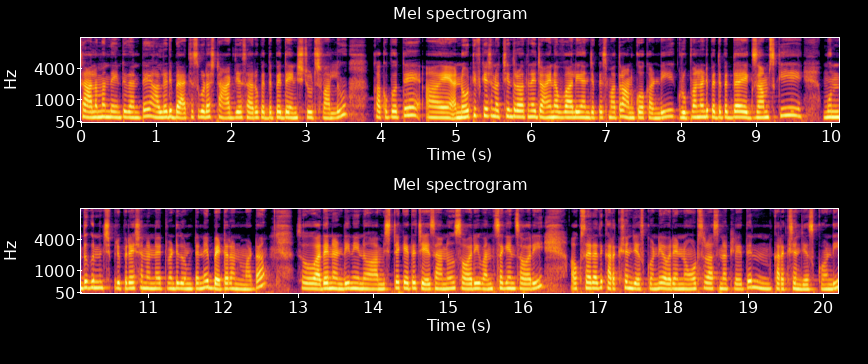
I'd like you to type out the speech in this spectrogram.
చాలామంది ఏంటిదంటే ఆల్రెడీ బ్యాచెస్ కూడా స్టార్ట్ చేశారు పెద్ద పెద్ద ఇన్స్టిట్యూట్స్ వాళ్ళు. కాకపోతే నోటిఫికేషన్ వచ్చిన తర్వాతనే జాయిన్ అవ్వాలి అని చెప్పేసి మాత్రం అనుకోకండి. గ్రూప్ వన్ లాంటి పెద్ద పెద్ద ఎగ్జామ్స్కి ముందు నుంచి ప్రిపరేషన్ అనేటువంటిది ఉంటేనే బెటర్ అనమాట సో అదేనండి నేను ఆ మిస్టేక్ అయితే చేశాను. Sorry once again sorry. ఒకసారి అది కరెక్షన్ చేసుకోండి. ఎవరైనా నోట్స్ రాసినట్లయితే కరెక్షన్ చేసుకోండి.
